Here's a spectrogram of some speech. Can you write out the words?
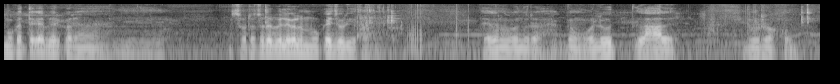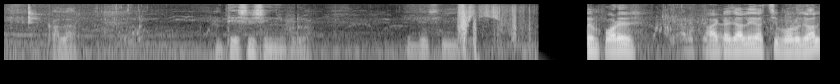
মুখের থেকে বের করে হ্যাঁ। ছোট ছোট বেলেগুলো মুখে জড়িয়ে থাকে। দেখুন বন্ধুরা একদম হলুদ লাল দু রকম কালার দেশি শিঙি পুরো। দেশি পরের আরেকটা জালে যাচ্ছি, বড় জাল।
